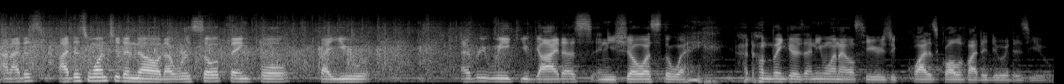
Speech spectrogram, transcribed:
and I just, I just want you to know that we're so thankful that you, every week, you guide us and you show us the way. I don't think there's anyone else here who's quite as qualified to do it as you.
